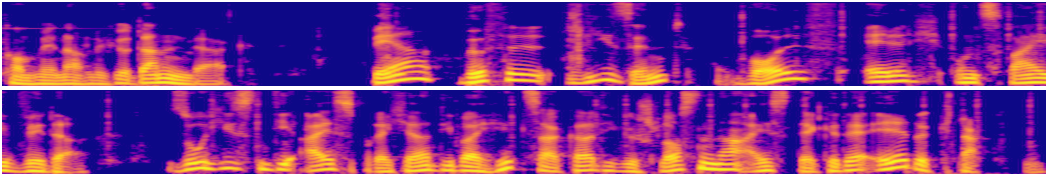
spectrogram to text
Kommen wir nach Lüchow-Dannenberg. Bär, Büffel, Wiesent, Wolf, Elch und zwei Widder. So hießen die Eisbrecher, die bei Hitzacker die geschlossene Eisdecke der Elbe knackten.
